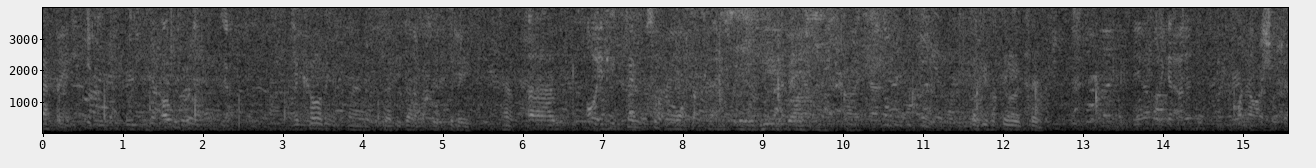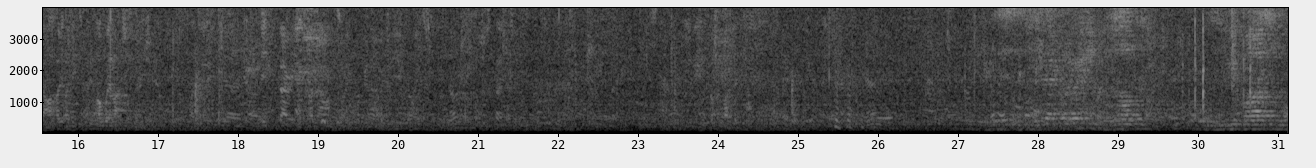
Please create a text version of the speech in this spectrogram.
It's definitely Oh, good. Yeah. recording at the moment, so if you don't want this to be um, Um, oh, if you send WhatsApp, please. lucky to see you too. Oh, no, I should. I, I need to. I will actually mention it. It's very. Know, I'm sorry. This is the declaration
